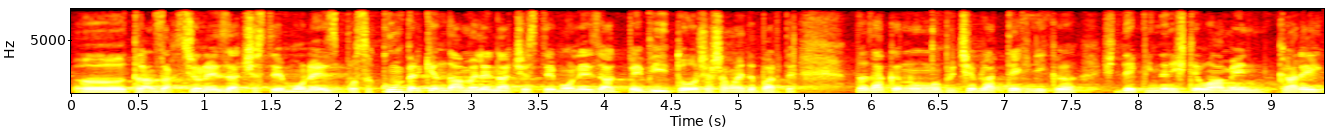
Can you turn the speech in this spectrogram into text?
uh, tranzacționezi aceste monezi, poți să cumperi kendamele în aceste monezi pe viitor și așa mai departe. Dar dacă nu mă pricep la tehnică și depind de niște oameni care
